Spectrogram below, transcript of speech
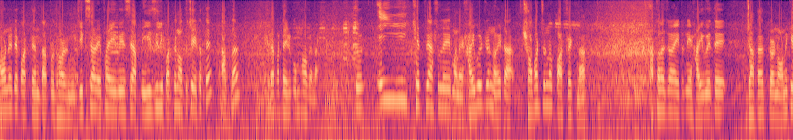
হর্নেটে পারতেন, তারপর ধরেন জিক্সার এফআই এভিএসে আপনি ইজিলি পারতেন, অথচ এটাতে আপনার ব্যাপারটা এরকম হবে না। তো এই ক্ষেত্রে আসলে মানে হাইওয়ের জন্য এটা সবার জন্য পারফেক্ট না। আপনারা যারা এটা নিয়ে হাইওয়েতে যাতায়াত করেন, অনেকে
